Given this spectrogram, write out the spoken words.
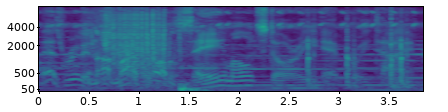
That's really not my problem. Same old story every time.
